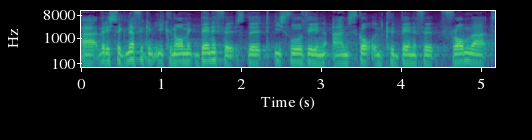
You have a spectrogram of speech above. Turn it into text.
uh, very significant economic benefits that East Lothian and Scotland could benefit from that.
